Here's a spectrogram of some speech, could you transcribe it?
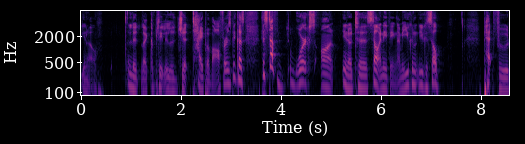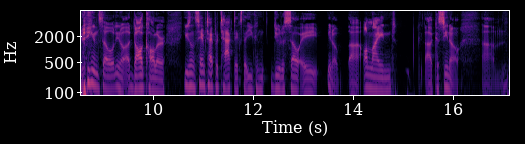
you know, le- like completely legit type of offers because this stuff works on you know to sell anything. I mean, you can you can sell pet food, you can sell you know a dog collar using the same type of tactics that you can do to sell a you know uh, online uh, casino. Um,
